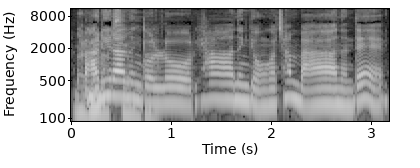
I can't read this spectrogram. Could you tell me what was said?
말만 말이라는. 걸로 하는 경우가 참 많은데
